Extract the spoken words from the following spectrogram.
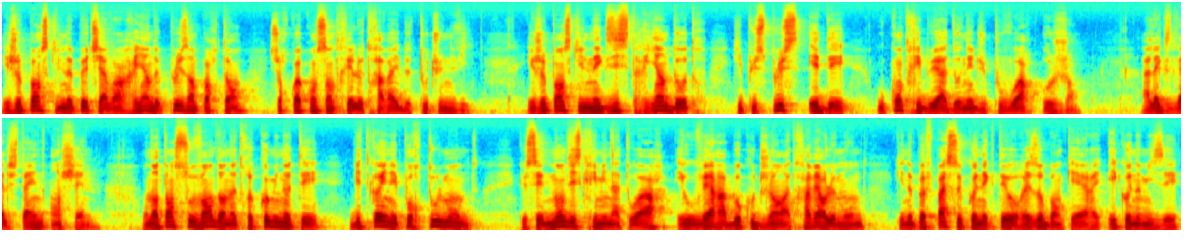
et je pense qu'il ne peut y avoir rien de plus important sur quoi concentrer le travail de toute une vie. Et je pense qu'il n'existe rien d'autre qui puisse plus aider ou contribuer à donner du pouvoir aux gens. Alex Galstein enchaîne. On entend souvent dans notre communauté Bitcoin est pour tout le monde, que c'est non discriminatoire et ouvert à beaucoup de gens à travers le monde qui ne peuvent pas se connecter au réseau bancaire et économiser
